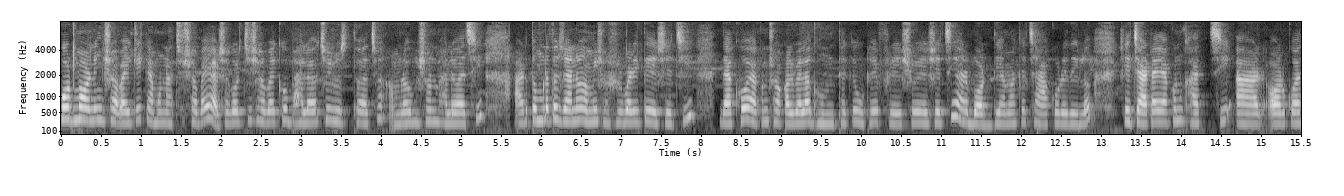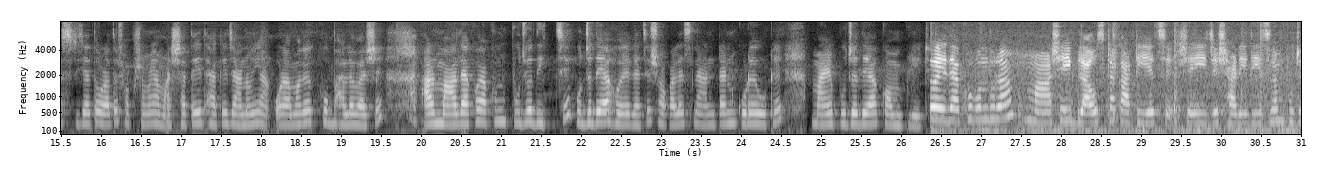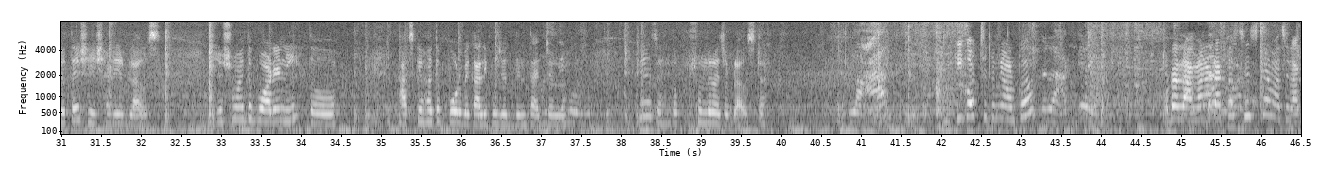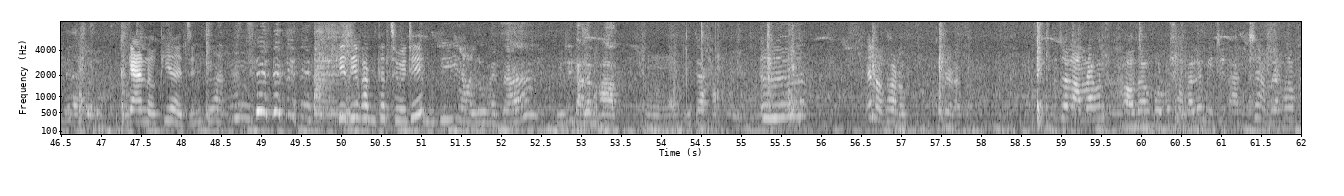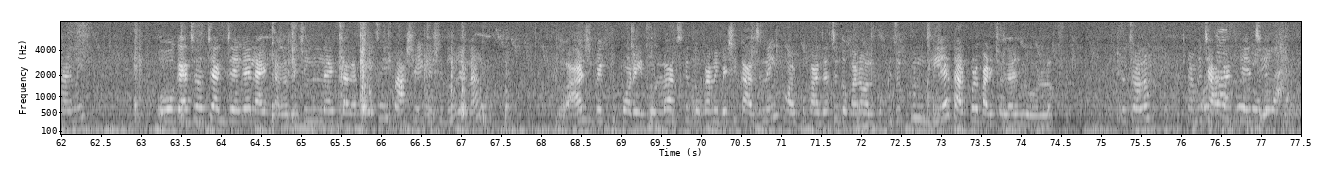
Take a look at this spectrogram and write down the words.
Good morning সবাইকে, কেমন আছো সবাই? আশা করছি সবাই খুব ভালো আছো, সুস্থ আছো। আমরাও ভীষণ ভালো আছি। আর তোমরা তো জানো, আমি শ্বশুরবাড়িতে এসেছি। দেখো, এখন সকালবেলা ঘুম থেকে উঠে ফ্রেশ হয়ে এসেছি আর বর্দি আমাকে চা করে দিল। সেই চাটাই এখন খাচ্ছি আর অর্ক আর সৃজা তো, ওরা তো সবসময় আমার সাথেই থাকে, জানোই, ওরা আমাকে খুব ভালোবাসে। আর মা দেখো, এখন পুজো দিচ্ছে, পুজো দেওয়া হয়ে গেছে। সকালে স্নান টান করে উঠে মায়ের পুজো দেওয়া কমপ্লিট তো এই দেখো বন্ধুরা, মা সেই ব্লাউজটা কাটিয়েছে, সেই যে শাড়ি দিয়েছিলাম পুজোতে সেই শাড়ির ব্লাউজ। পুজোর সময় তো পরেনি তো আজকে হয়তো পরবে কালী পুজোর দিন তার জন্য। ঠিক আছে তো খুব সুন্দর হয়েছে ব্লাউজটা। কি করছ তুমি অর্ক? ওটা লাগানোর একটা সিস্টেম আছে লাগবে কি করে? কেন? কি হয়েছে? কি দিয়ে ভাত খাচ্ছে মিঠি? আলু ভাজা মিঠি ডালে ভাত। এটা এ না ধরো করে রাখো। চলো, আমরা এখন খাওয়া দাওয়া করব সকালে, মিঠি খাচ্ছে, আমরা এখনও খাইনি। ও গেছে হচ্ছে এক জায়গায় লাইট লাগাতে চুলের লাইট লাগাতে গেছে, এই পাশেই, বেশি দূরে না। তো আসবে একটু পরেই, বলল আজকে দোকানে বেশি কাজ নেই, অল্প কাজ আছে, দোকানে অল্প কিছুক্ষণ দিয়ে তারপরে বাড়ি চলে আসবে বলল। তো চলো, আমি চাটা খেয়েছি,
